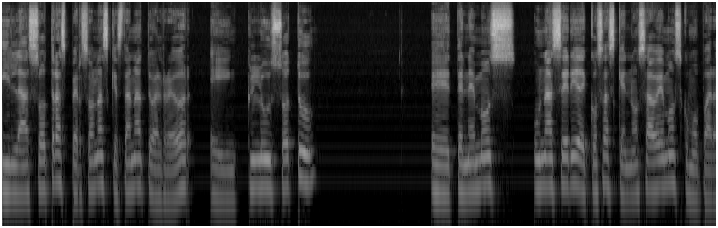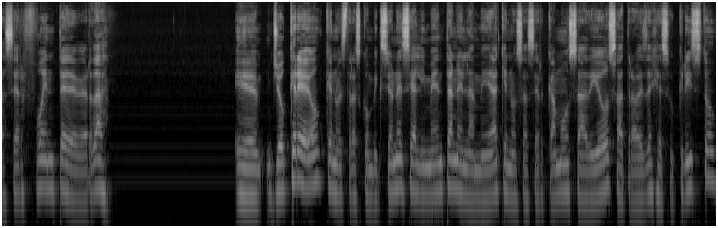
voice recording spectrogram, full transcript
y las otras personas que están a tu alrededor e incluso tú, eh, tenemos una serie de cosas que no sabemos como para ser fuente de verdad. Eh, yo creo que nuestras convicciones se alimentan en la medida que nos acercamos a Dios a través de Jesucristo,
